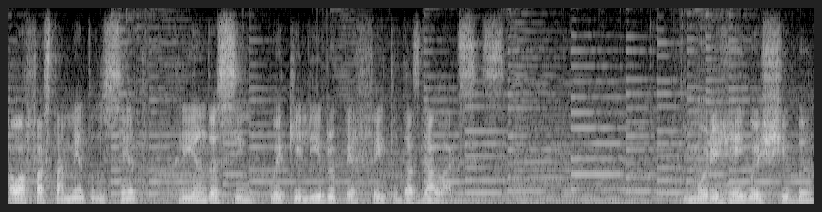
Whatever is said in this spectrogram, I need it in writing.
ao afastamento do centro, criando assim o equilíbrio perfeito das galáxias. E Morihei Ueshiba,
